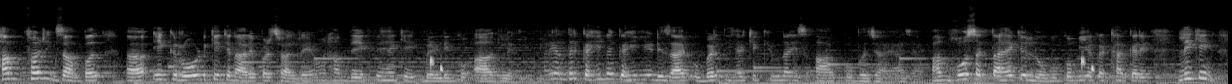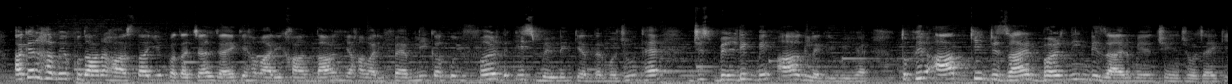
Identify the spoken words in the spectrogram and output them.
हम फॉर एग्ज़ाम्पल एक रोड के किनारे पर चल रहे हैं और हम देखते हैं कि एक बिल्डिंग को आग लगी हुई हमारे अंदर कहीं ना कहीं ये डिज़ायर उभरती है कि क्यों ना इस आग को बुझाया जाए। हम, हो सकता है कि लोगों को भी इकट्ठा करें, लेकिन अगर हमें खुदा न हास्ता ये पता चल जाए कि हमारी ख़ानदान या हमारी फैमिली का कोई फ़र्द इस बिल्डिंग के अंदर मौजूद है, जिस बिल्डिंग में आग लगी हुई है तो फिर आपकी डिज़ायर बर्निंग डिज़ायर में चेंज हो जाएगी।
